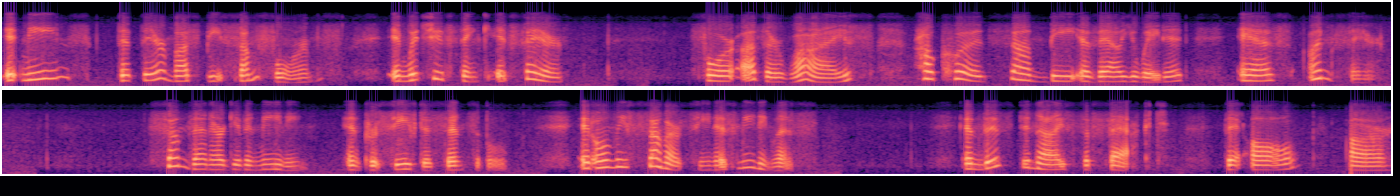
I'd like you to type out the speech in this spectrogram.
it means that there must be some forms in which you think it fair. For otherwise, how could some be evaluated as unfair? Some then are given meaning and perceived as sensible, and only some are seen as meaningless. And this denies the fact that all are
